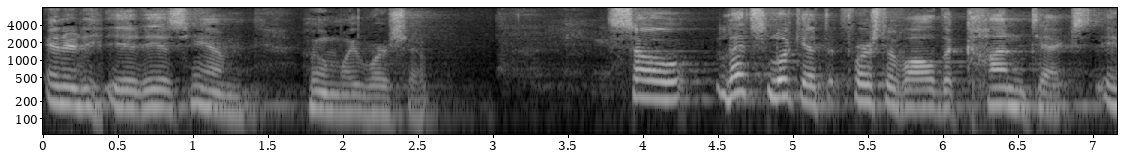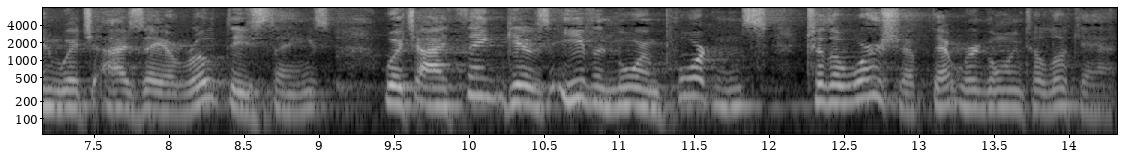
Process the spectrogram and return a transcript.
And it, it is Him whom we worship. So let's look at, first of all, the context in which Isaiah wrote these things, which I think gives even more importance to the worship that we're going to look at.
